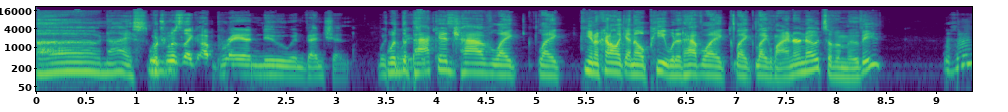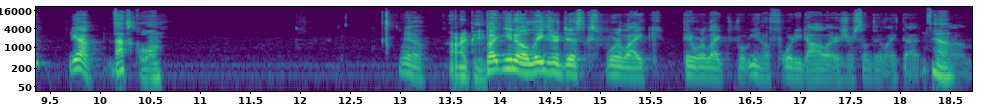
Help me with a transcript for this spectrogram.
Oh, nice. which was like a brand new invention. Would the Laserdisc. package have like like you know kind of like an LP? Would it have like like like liner notes of a movie? Mhm. Yeah, That's cool. yeah. R.I.P. But you know, laser discs were like they were like you know forty dollars or something like that. Yeah. Um,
